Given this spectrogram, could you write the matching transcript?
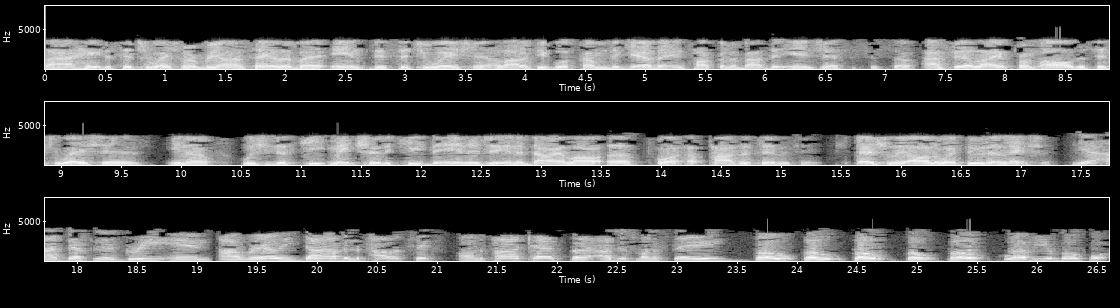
Like I hate the situation with Breonna Taylor, but in this situation, a lot of people are coming together and talking about the injustices. So I feel like from all the situations, you know, we should just keep make sure to keep the energy and the dialogue up for uh, positivity especially all the way through the election. Yeah, I definitely agree. And I rarely dive into politics on the podcast, but I just want to say vote, vote, vote, vote, vote. Whoever you vote for,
